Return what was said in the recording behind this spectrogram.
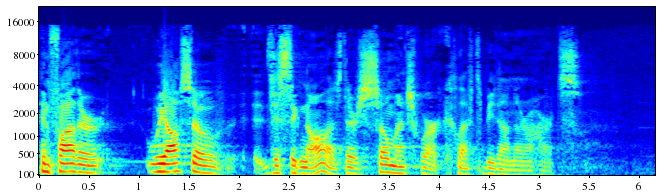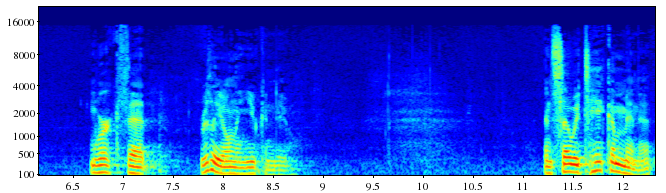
And Father, we also just acknowledge there's so much work left to be done in our hearts. Work that really only you can do. And so we take a minute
